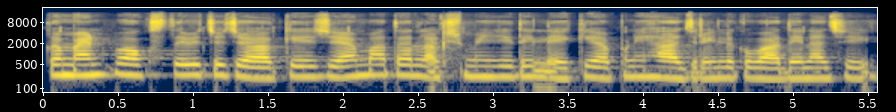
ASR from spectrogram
ਕਮੈਂਟ ਬਾਕਸ ਦੇ ਵਿੱਚ ਜਾ ਕੇ ਜੈ ਮਾਤਾ ਲక్ష్ਮੀ ਜੀ ਦੀ ਲੈ ਕੇ ਆਪਣੀ ਹਾਜ਼ਰੀ ਲਗਵਾ ਦੇਣਾ ਜੀ।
